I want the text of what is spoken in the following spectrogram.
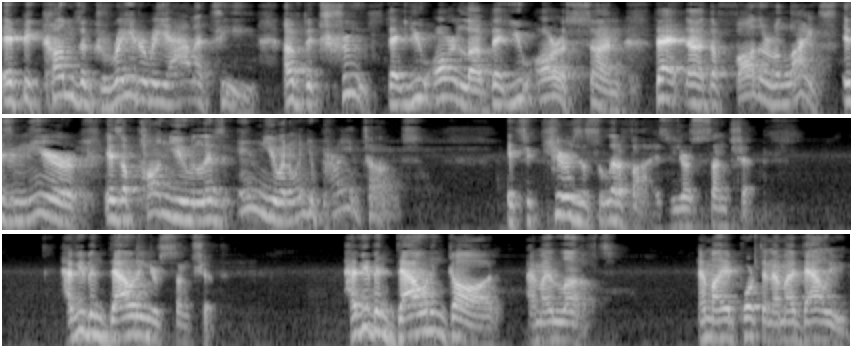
It becomes a greater reality of the truth that you are loved, that you are a son, that uh, the Father of lights is near, is upon you, lives in you. And when you pray in tongues, it secures and solidifies your sonship. Have you been doubting your sonship? Have you been doubting God? Am I loved? Am I important? Am I valued?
